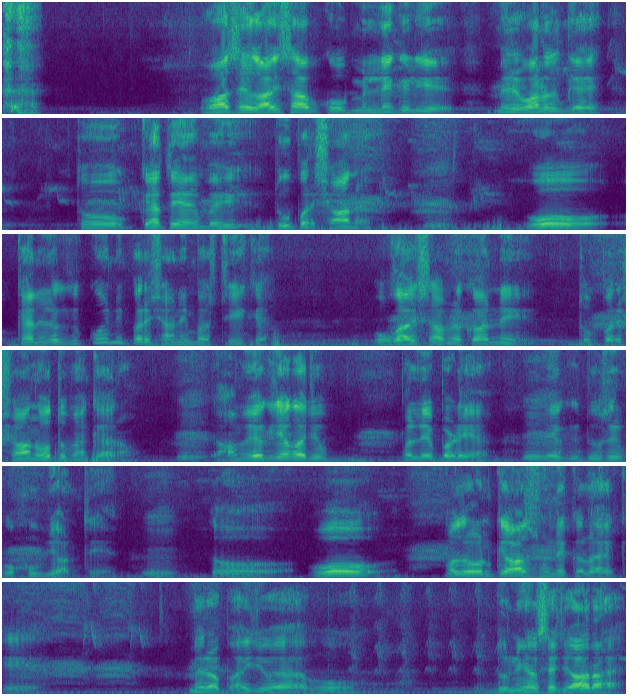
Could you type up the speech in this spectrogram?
وہاں سے غازی صاحب کو ملنے کے لیے میرے والد گئے۔ تو کہتے ہیں بھائی تو پریشان ہے۔ وہ کہنے لگے کہ کوئی نہیں پریشانی بس ٹھیک ہے۔ وہ غازی صاحب نے کہا نہیں تم پریشان ہو تو میں کہہ رہا ہوں. ہم ایک جگہ جو پلے بڑے ہیں ایک دوسرے کو خوب جانتے ہیں۔ تو وہ مطلب ان کے آنسو نکل آئے کہ میرا بھائی جو ہے وہ دنیا سے جا رہا ہے۔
